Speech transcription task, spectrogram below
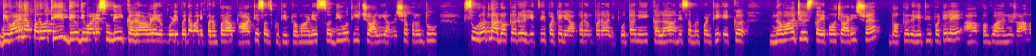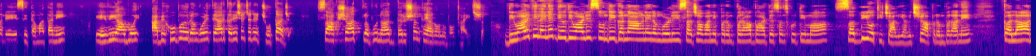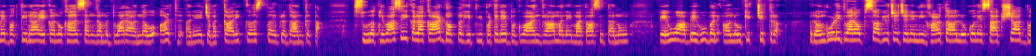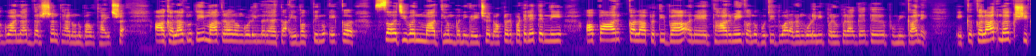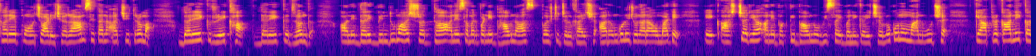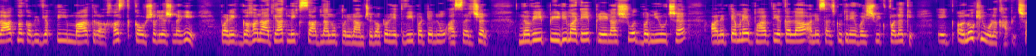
દિવાળીના પર્વથી દેવ દિવાળી સુધી ઘરઆંગણે રંગોળી બનાવવાની પરંપરા ભારતીય સંસ્કૃતિ પ્રમાણે સદીઓથી ચાલી આવે છે, પરંતુ સુરતના ડોક્ટર હેતવી પટેલે આ પરંપરાને પોતાની કલા અને સમર્પણથી એક નવા જ સ્તરે પહોંચાડી છે. ડોક્ટર હેતવી પટેલે આ ભગવાન રામ અને સીતા માતાની એવી આબો આબેહૂબ રંગોળી તૈયાર કરી છે, જેને જોતા જ સાક્ષાત પ્રભુના દર્શન થયાનો અનુભવ થાય છે. દિવાળીથી લઈને દેવ દિવાળી સુધી ઘરના આંગણે રંગોળી સજાવવાની પરંપરા ભારતીય સંસ્કૃતિમાં સદીઓથી ચાલી આવી છે. આ પરંપરાને કલા અને ભક્તિના એક અનોખા સંગમ દ્વારા નવો અર્થ અને ચમત્કારિક સ્તર પ્રદાન કરતા સુરત નિવાસી કલાકાર ડોક્ટર હેતવી પટેલે ભગવાન રામ અને માતા સીતાનું એવું આબેહૂબ અને અલૌકિક ચિત્ર રંગોળી દ્વારા ઉપસાવ્યું છે, જેને નિહાળતા લોકોને સાક્ષાત ભગવાનના દર્શન થયાનો અનુભવ થાય છે. આ કલાકૃતિ માત્ર રંગોળી ન રહેતા એ ભક્તિનું એક સજીવન માધ્યમ બની ગઈ છે. ડૉક્ટર પટેલે તેમની અપાર કલા પ્રતિભા અને ધાર્મિક અનુભૂતિ દ્વારા રંગોળીની પરંપરાગત ભૂમિકાને એક કલાત્મક શિખરે પહોંચાડી છે. રામ સીતાના આ ચિત્રમાં દરેક રેખા, દરેક રંગ અને દરેક બિંદુમાં શ્રદ્ધા અને સમર્પણની ભાવના સ્પષ્ટ ઝલકાય છે. આ રંગોળી જોનારાઓ માટે એક આશ્ચર્ય અને ભક્તિભાવનો વિષય બની ગઈ છે. લોકોનું માનવું છે કે આ પ્રકારની કલાત્મક અભિવ્યક્તિ માત્ર હસ્ત કૌશલ્ય જ નહીં, પણ એક ગહન આધ્યાત્મિક સાધનાનું પરિણામ છે. ડૉક્ટર હેતવી પટેલનું આ સર્જન નવી પેઢી માટે પ્રેરણા સ્ત્રોત બન્યું છે. અને તેમણે ભારતીય કલા અને સંસ્કૃતિને વૈશ્વિક ફલકે એક અનોખી ઓળખ આપી છે.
